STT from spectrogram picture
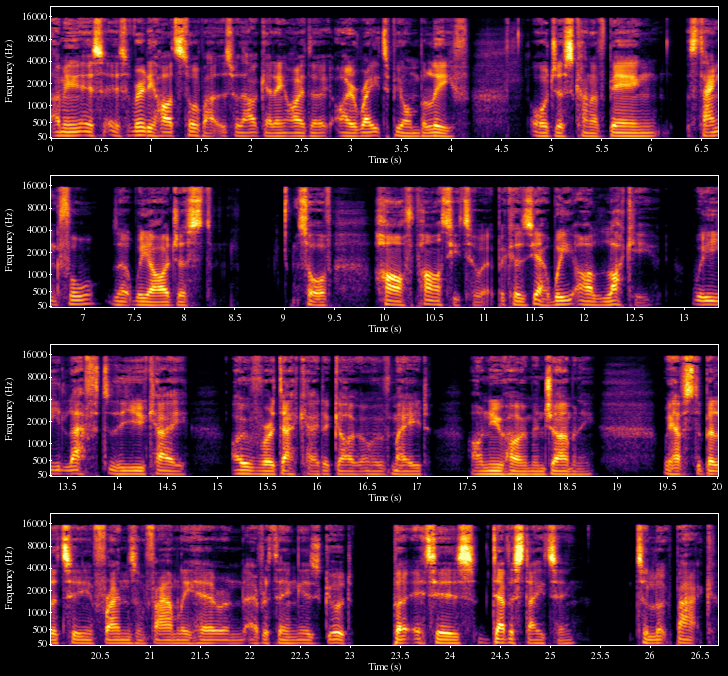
I mean it's it's really hard to talk about this without getting either irate beyond belief or just kind of being thankful that we are just sort of half party to it because yeah, we are lucky. We left the UK over a decade ago and we've made our new home in Germany. We have stability and friends and family here and everything is good. But it is devastating to look back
